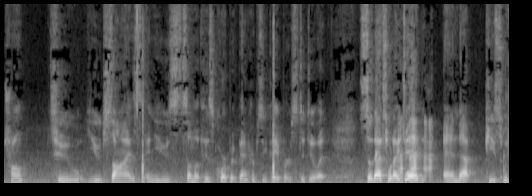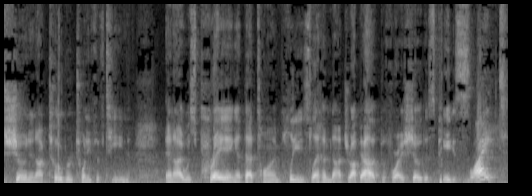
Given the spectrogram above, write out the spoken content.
Trump to huge size and use some of his corporate bankruptcy papers to do it? So that's what I did. and that piece was shown in October 2015. And I was praying at that time, please let him not drop out before I show this piece. Right.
